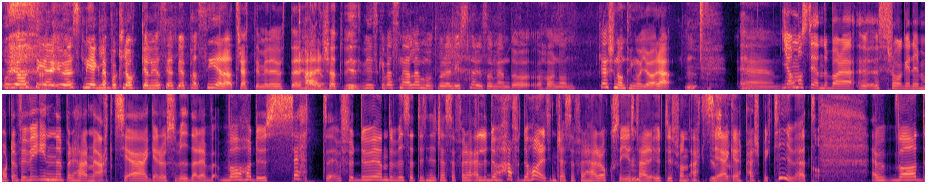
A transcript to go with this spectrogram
Och jag, ser, jag sneglar på klockan och jag ser att vi har passerat 30 minuter här. Så att vi, vi ska vara snälla mot våra lyssnare som ändå har någon, kanske någonting att göra. Mm. Uh, jag måste ändå bara uh, fråga dig Morten, för vi är inne på det här med aktieägare och så vidare. Vad har du sett? För du har ändå visat ett intresse för det här, eller du har, haft, du har ett intresse för det här också, just mm. här utifrån aktieägarperspektivet. Ja. Eh, vad,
